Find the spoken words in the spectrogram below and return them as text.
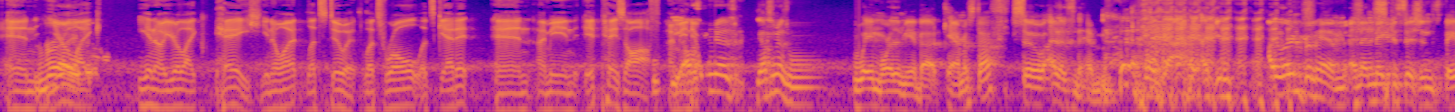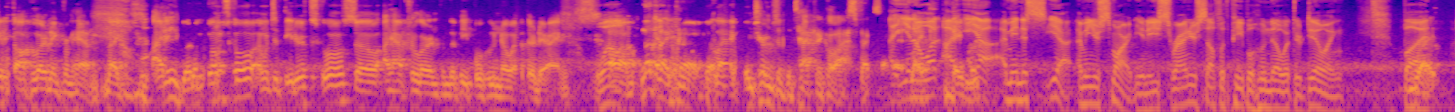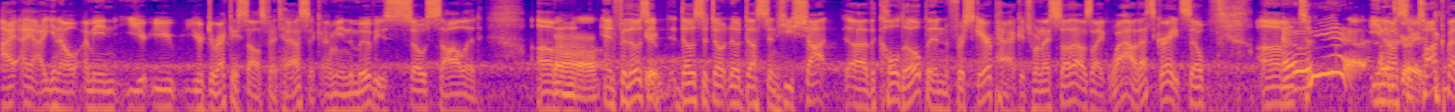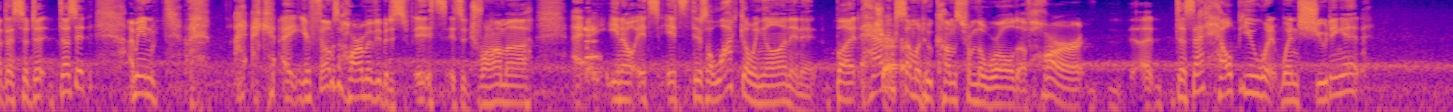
And you're like, you know, you're like, hey, you know what? Let's do it. Let's roll. Let's get it. And I mean, it pays off. I he mean, also knows he also knows way more than me about camera stuff, so I listen to him. like, I, I, can, I learn from him and then make decisions based off learning from him. Like I didn't go to film school; I went to theater school, so I have to learn from the people who know what they're doing. Well, um, not that I don't, but like in terms of the technical aspects. Of Uh, it, you know like, what? I, yeah, I mean, it's yeah. I mean, you're smart. You know, you surround yourself with people who know what they're doing. But Right. I, I, I, you know, I mean, you, you, your directing style is fantastic. I mean, the movie is so solid. Um, Aw. and for those that those that don't know, Dustin, he shot uh, the cold open for Scare Package. When I saw that, I was like, wow, that's great. So, um, Oh to- yeah, you know, so talk about this. So d- does it? I mean. I, I I, your film's a horror movie, but it's it's, it's a drama. You know, it's it's there's a lot going on in it. But having Sure. someone who comes from the world of horror, uh, does that help you when, when shooting it?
